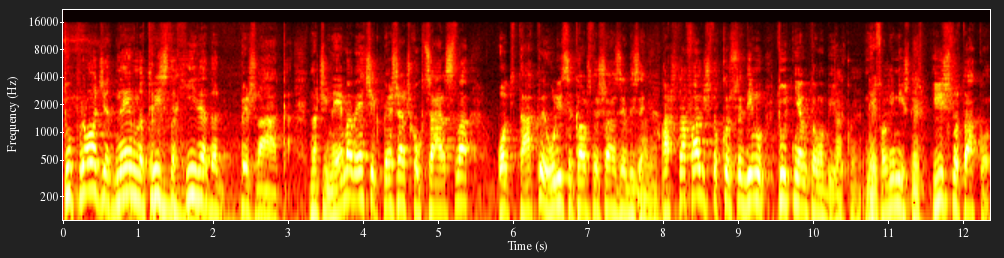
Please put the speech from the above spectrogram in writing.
Tu prođe dnevno 300.000 pešaka. Znači, nema većeg pešačkog carstva od takve ulice kao što je Champs-Élysées. A šta fali što kroz sredinu tutnje automobile? Tako je. Ne fali ništa. Isto tako,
